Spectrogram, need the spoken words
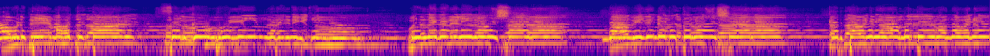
അവിടുത്തെ മഹത്വത്താൽ സ്വർഗവും ഭൂമിയും നിറഞ്ഞിരിക്കുന്നു. ഉന്നതകളിൽ ഓശാന ദാവീദിന്റെ പുത്രൻ ഓശാന കർത്താവിന്റെ നാമത്തിൽ വന്നവനും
